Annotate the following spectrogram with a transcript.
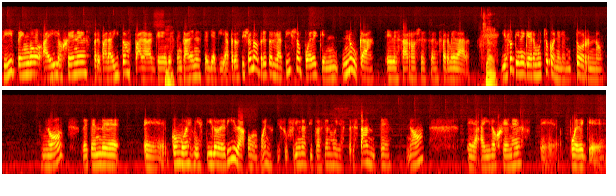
¿sí? Tengo ahí los genes preparaditos para que desencadenen celiaquía, pero si yo no aprieto el gatillo puede que nunca eh, desarrolle esa enfermedad. Y eso tiene que ver mucho con el entorno, ¿no? Depende eh, cómo es mi estilo de vida, o bueno, si sufrí una situación muy estresante, ¿no? Eh, ahí los genes puede que,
